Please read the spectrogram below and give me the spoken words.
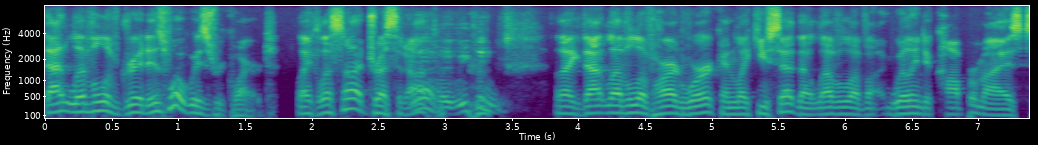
that level of grit is what was required. Like, let's not dress it yeah, up. Like we can like that level of hard work and like you said that level of uh, willing to compromise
